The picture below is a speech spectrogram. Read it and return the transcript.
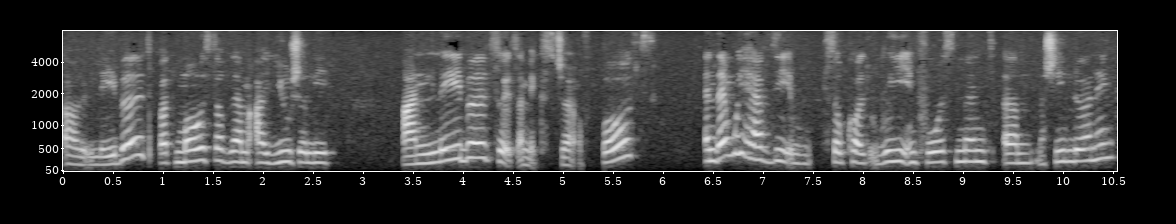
are labeled, but most of them are usually unlabeled. So it's a mixture of both. And then we have the so-called reinforcement um, machine learning.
